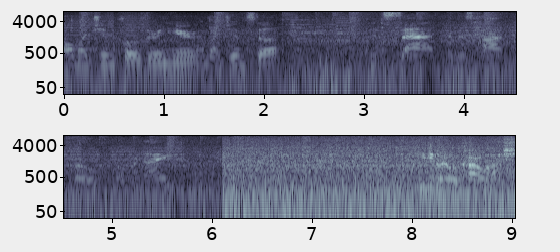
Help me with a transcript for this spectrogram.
All my gym clothes are in here and my gym stuff. It sat in this hot boat overnight. Need to go to a car wash.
